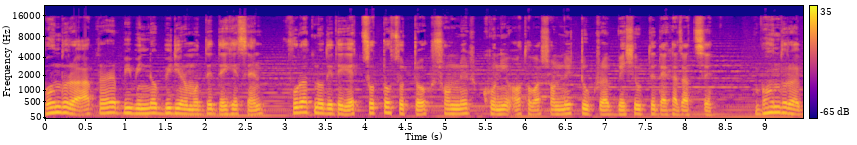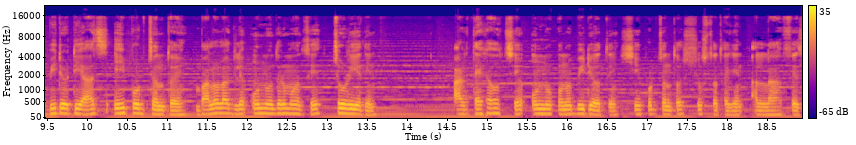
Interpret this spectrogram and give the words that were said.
বন্ধুরা, আপনারা বিভিন্ন ভিডিওর মধ্যে দেখেছেন ফুরাত নদী থেকে ছোট্ট ছোট্ট স্বর্ণের খনি অথবা স্বর্ণের টুকরা বেশি উঠতে দেখা যাচ্ছে। বন্ধুরা, ভিডিওটি আজ এই পর্যন্তই। ভালো লাগলে অন্যদের মধ্যে চড়িয়ে দিন। আর দেখা হচ্ছে অন্য কোনো ভিডিওতে। সেই পর্যন্ত সুস্থ থাকেন। আল্লাহ হাফেজ।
